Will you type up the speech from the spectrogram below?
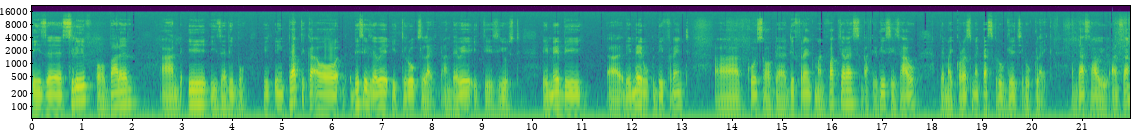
is a sleeve or barrel and E is a ribbon. In practical or this is the way it looks like and the way it is used. They may be uh, they may look different uh, because of the different manufacturers but this is how the micrometer screw gauge look like. And that's how you answer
